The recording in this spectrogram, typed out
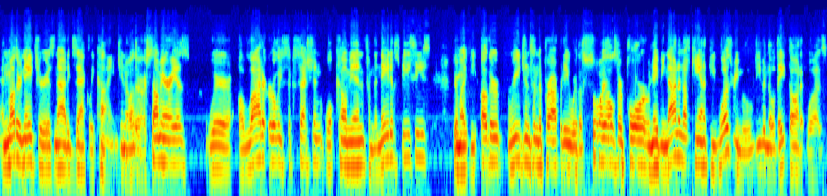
and Mother Nature is not exactly kind. You know, there are some areas where a lot of early succession will come in from the native species. There might be other regions in the property where the soils are poor or maybe not enough canopy was removed, even though they thought it was.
